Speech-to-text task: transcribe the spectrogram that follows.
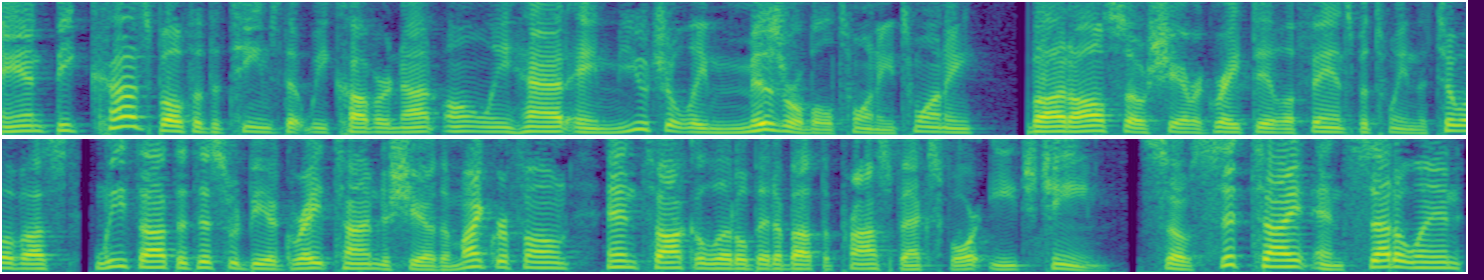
And because both of the teams that we cover not only had a mutually miserable 2020, but also share a great deal of fans between the two of us, we thought that this would be a great time to share the microphone and talk a little bit about the prospects for each team. So sit tight and settle in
